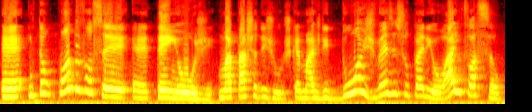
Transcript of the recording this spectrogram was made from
É, então, quando você é, tem hoje uma taxa de juros que é mais de duas vezes superior à inflação,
